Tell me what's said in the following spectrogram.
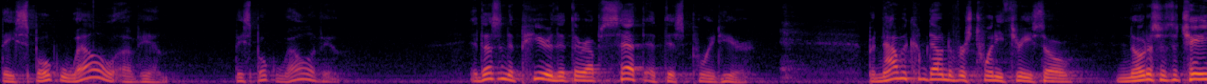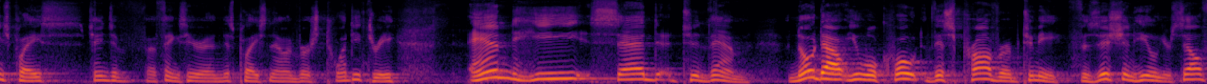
They spoke well of him. They spoke well of him. It doesn't appear that they're upset at this point here. But now we come down to verse 23. So notice there's a change place, change of uh, things here in this place now in verse 23. And he said to them, No doubt you will quote this proverb to me Physician, heal yourself.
